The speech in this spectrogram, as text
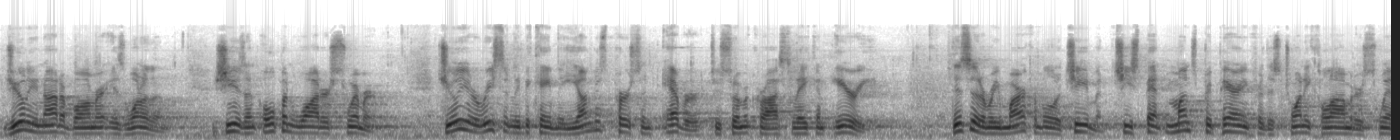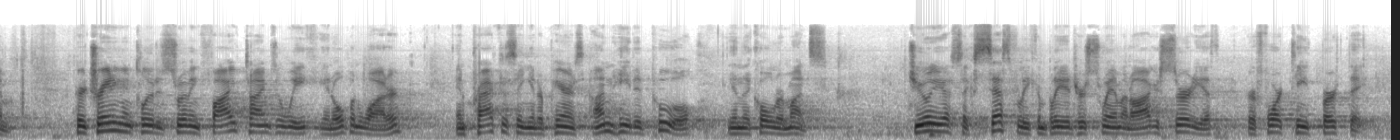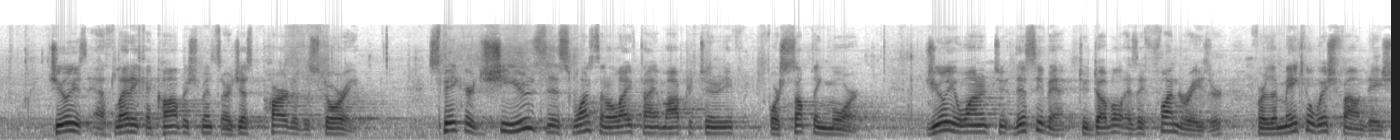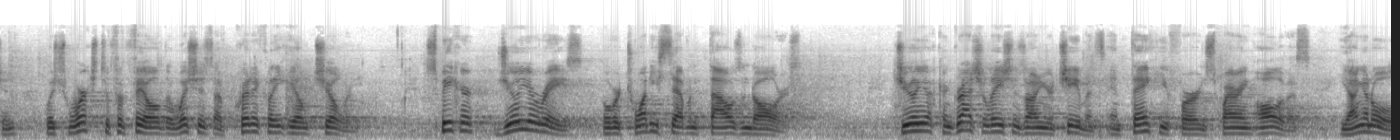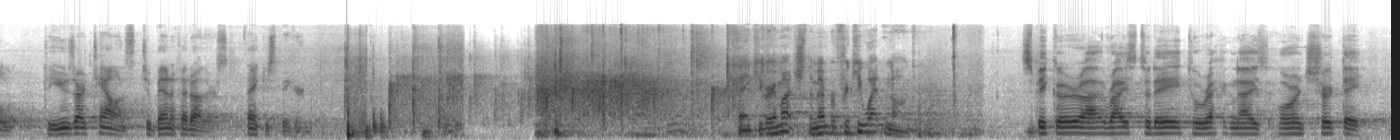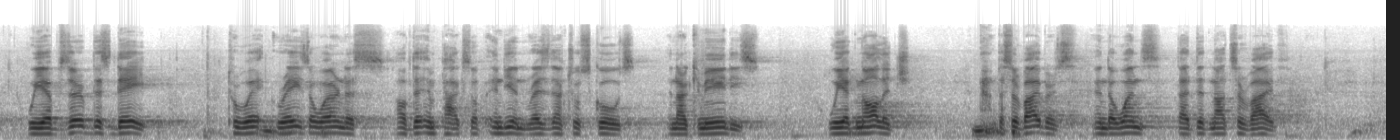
Julia Nottebomer is one of them. She is an open water swimmer. Julia recently became the youngest person ever to swim across Lake Erie. This is a remarkable achievement. She spent months preparing for this 20-kilometer swim. Her training included swimming five times a week in open water and practicing in her parents' unheated pool in the colder months. Julia successfully completed her swim on August 30th, her 14th birthday. Julia's athletic accomplishments are just part of the story. Speaker, she used this once-in-a-lifetime opportunity for something more. Julia wanted to, this event to double as a fundraiser for the Make-A-Wish Foundation, which works to fulfill the wishes of critically ill children. Speaker, Julia raised over $27,000. Julia, congratulations on your achievements, and thank you for inspiring all of us, young and old, to use our talents to benefit others. Thank you, Speaker. Thank you very much. The member for Kiiwetinoong. Speaker, I rise today to recognize Orange Shirt Day. We observe this day to ra raise awareness of the impacts of Indian residential schools in our communities. We acknowledge the survivors and the ones that did not survive.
